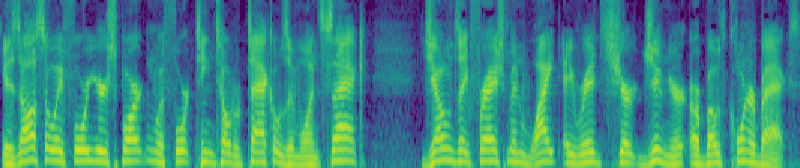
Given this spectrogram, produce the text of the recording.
is also a four year Spartan with 14 total tackles and one sack. Jones, a freshman, White, a redshirt junior, are both cornerbacks.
